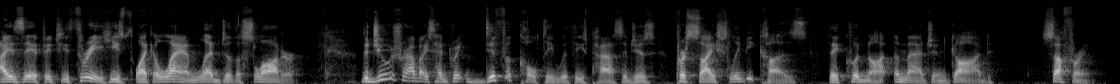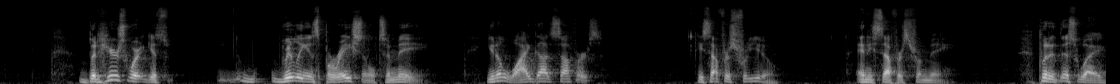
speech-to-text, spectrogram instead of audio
Isaiah 53, he's like a lamb led to the slaughter. The Jewish rabbis had great difficulty with these passages precisely because they could not imagine God suffering. But here's where it gets really inspirational to me. You know why God suffers? He suffers for you, and He suffers for me. Put it this way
